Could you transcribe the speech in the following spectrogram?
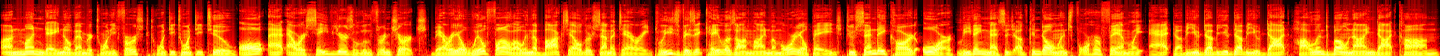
on Monday, November 21st, 2022, all at our Savior's Lutheran Church. Burial will follow in the Box Elder Cemetery. Please visit Kayla's online memorial page to send a card or leave a message of condolence condolence for her family at www.hollandbonine.com.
